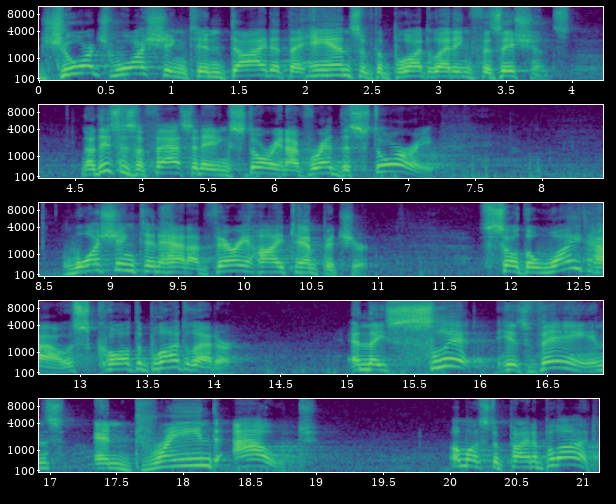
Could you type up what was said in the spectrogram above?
George Washington died at the hands of the bloodletting physicians. Now, this is a fascinating story, and I've read the story. Washington had a very high temperature. So the White House called the bloodletter, and they slit his veins and drained out almost a pint of blood.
